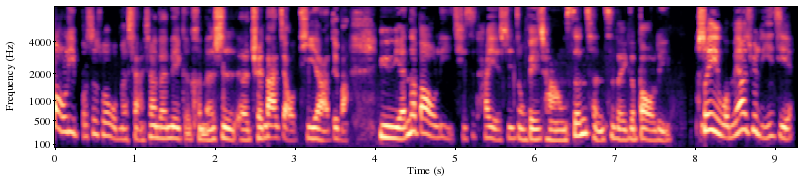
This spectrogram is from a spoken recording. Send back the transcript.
暴力不是说我们想象的那个可能是呃拳打脚踢啊，对吧？语言的暴力其实它也是一种非常深层次的一个暴力，所以我们要去理解，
